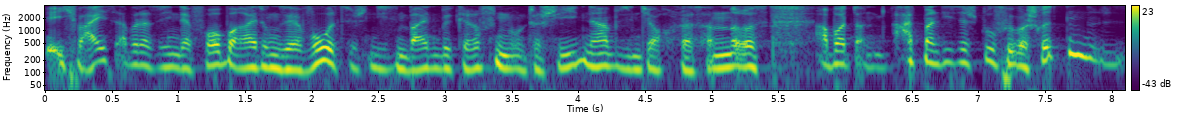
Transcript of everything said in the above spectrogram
Ich weiß aber, dass ich in der Vorbereitung sehr wohl zwischen diesen beiden Begriffen unterschieden habe. Sie sind ja auch etwas anderes. Aber dann hat man diese Stufe überschritten,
